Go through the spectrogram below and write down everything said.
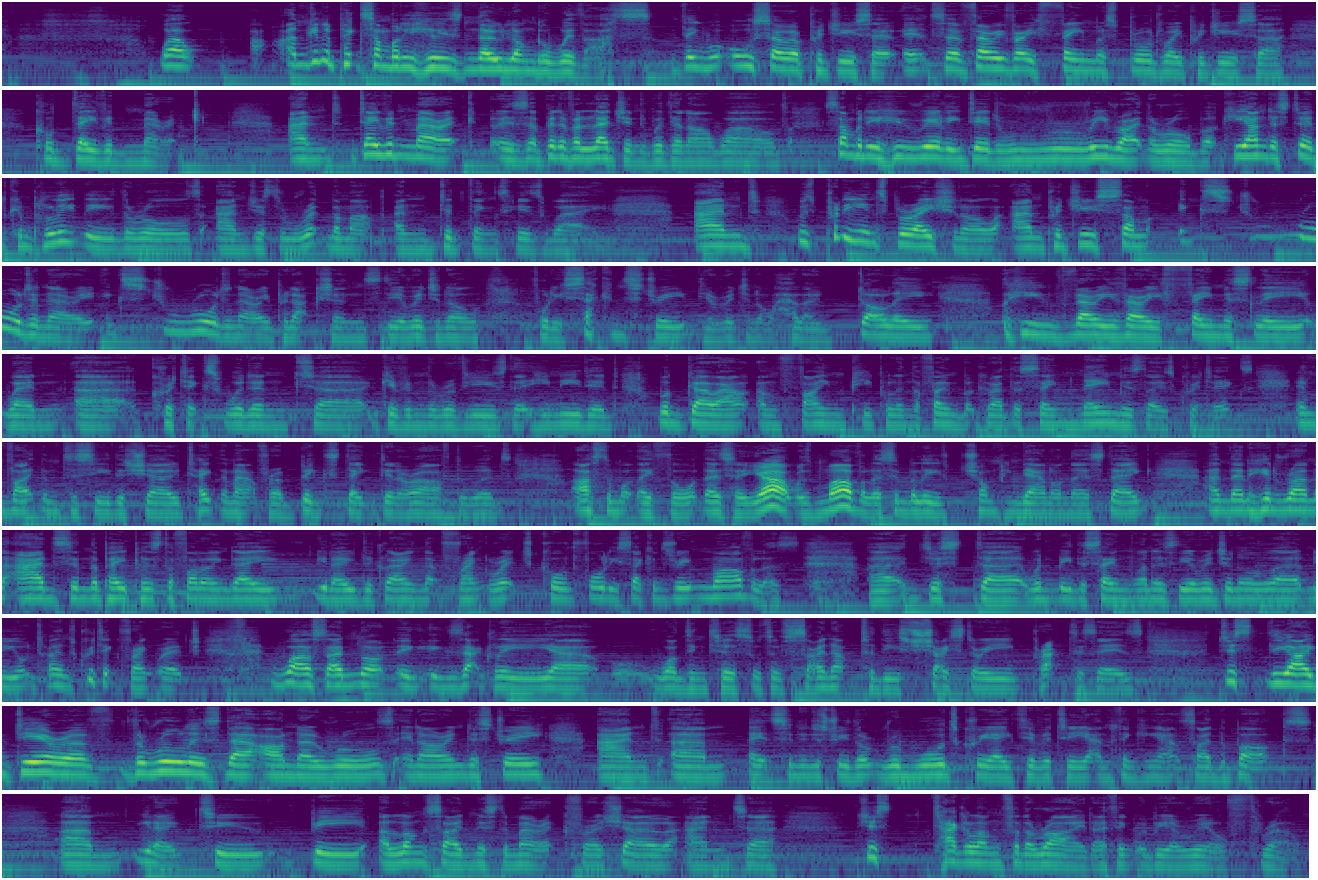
Well, I'm going to pick somebody who is no longer with us. They were also a producer. It's a very, very famous Broadway producer called David Merrick. And David Merrick is a bit of a legend within our world. Somebody who really did rewrite the rule book. He understood completely the rules and just ripped them up and did things his way. And was pretty inspirational and produced some extremely extraordinary, extraordinary productions. The original 42nd Street, the original Hello Dolly. He very, very famously, when uh, critics wouldn't uh, give him the reviews that he needed, would go out and find people in the phone book who had the same name as those critics, invite them to see the show, take them out for a big steak dinner afterwards, ask them what they thought. They'd say, Yeah, it was marvellous, and believe chomping down on their steak. And then he'd run ads in the papers the following day you know, declaring that Frank Rich called 42nd Street marvelous. Uh, just uh, wouldn't be the same one as the original uh, New York Times critic, Frank Rich. Whilst I'm not exactly uh, wanting to sort of sign up to these shystery practices, just the idea of the rule is there are no rules in our industry, and um, it's an industry that rewards creativity and thinking outside the box. Um, you know, to be alongside Mr. Merrick for a show and uh, just tag along for the ride, I think would be a real thrill.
